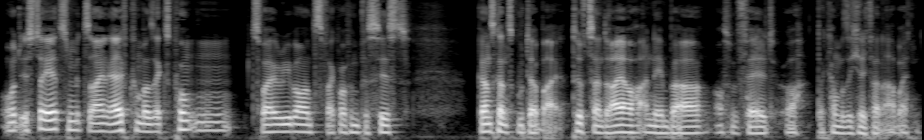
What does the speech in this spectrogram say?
Und ist da jetzt mit seinen 11,6 Punkten, zwei Rebounds, 2,5 Assists ganz, ganz gut dabei. Trifft sein Dreier auch annehmbar aus dem Feld. Ja, da kann man sicherlich dran arbeiten.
